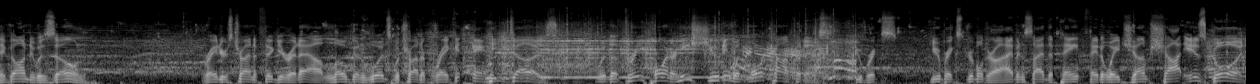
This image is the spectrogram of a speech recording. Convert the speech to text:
They've gone to his zone. Raiders trying to figure it out. Logan Woods will try to break it, and he does. With a three-pointer, he's shooting with more confidence. Huibregtse, Huibregtse dribble drive inside the paint, fadeaway jump shot is good.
